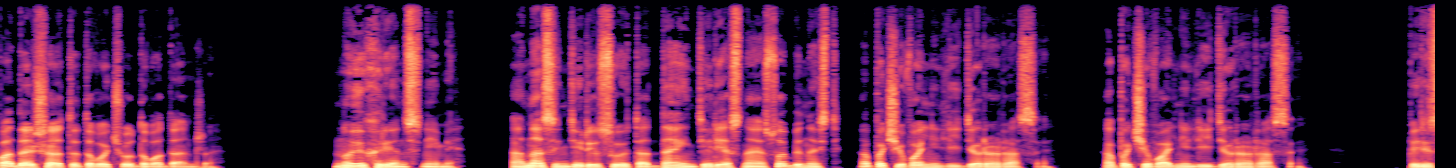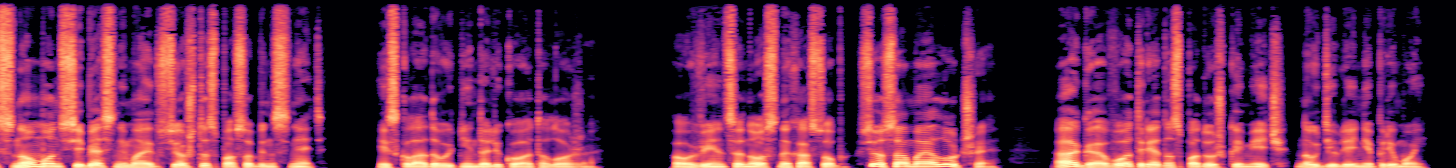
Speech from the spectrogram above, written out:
подальше от этого чудного данжа. Ну и хрен с ними. А нас интересует одна интересная особенность опочивальни лидера расы. Опочивальни лидера расы. Перед сном он с себя снимает все, что способен снять, и складывает недалеко от ложа. А у венценосных особ все самое лучшее. Ага, вот рядом с подушкой меч, на удивление прямой,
